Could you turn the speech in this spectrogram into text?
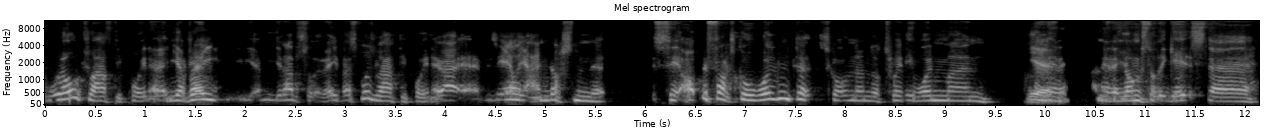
we also have to point out, and you're right, you're absolutely right. But I suppose we have to point out it was Elliot Anderson that set up the first goal, wasn't it? Scotland under twenty one man. Yeah, and then, and then, a youngster that gets the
